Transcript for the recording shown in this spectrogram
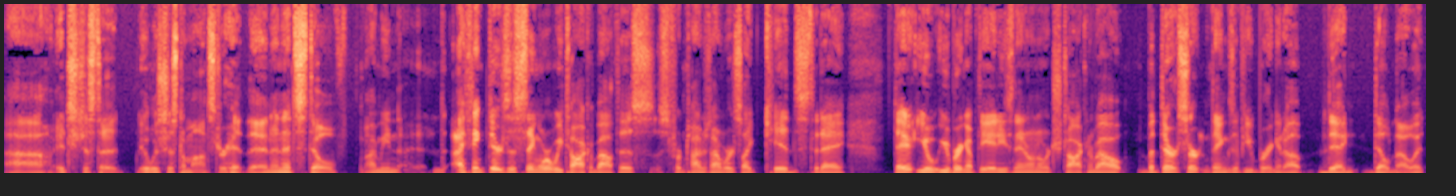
Uh, it's just a it was just a monster hit then, and it's still. I mean, I think there's this thing where we talk about this from time to time, where it's like kids today. They you you bring up the '80s and they don't know what you're talking about, but there are certain things if you bring it up, they they'll know it.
